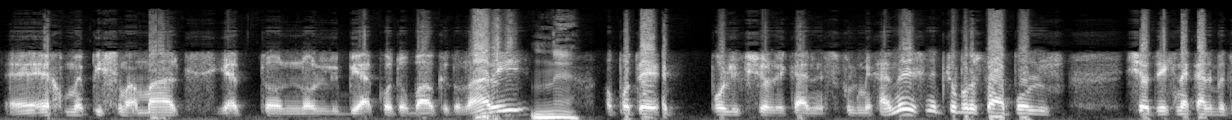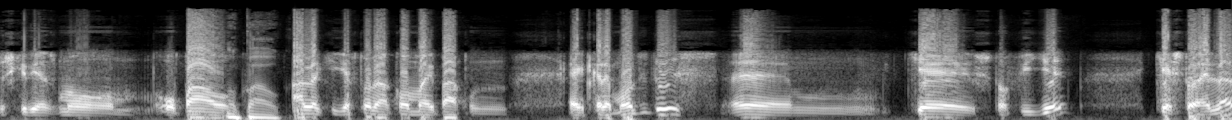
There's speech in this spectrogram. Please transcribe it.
ε, έχουν έχουμε επίσημα μάτς για τον Ολυμπιακό, τον Πάο και τον Άρη. Ναι. Οπότε πολύ φυσιολογικά είναι στις φουλμηχανές. Είναι πιο μπροστά από όλους σε ό,τι έχει να κάνει με το σχεδιασμό ο ΠΑΟ, Ο ΠΑΟΚ. αλλά και γι' αυτόν ακόμα υπάρχουν εκκρεμότητες ε, και στο Φίγε και στο Έλα.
